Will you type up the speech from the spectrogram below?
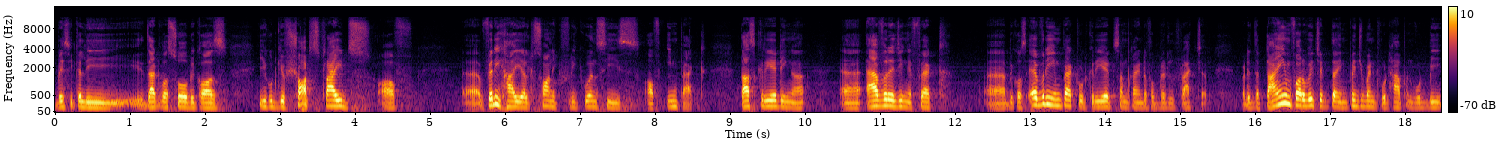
basically that was so because you could give short strides of uh, very high ultrasonic frequencies of impact thus creating a uh, averaging effect uh, because every impact would create some kind of a brittle fracture, but if the time for which it, the impingement would happen would be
